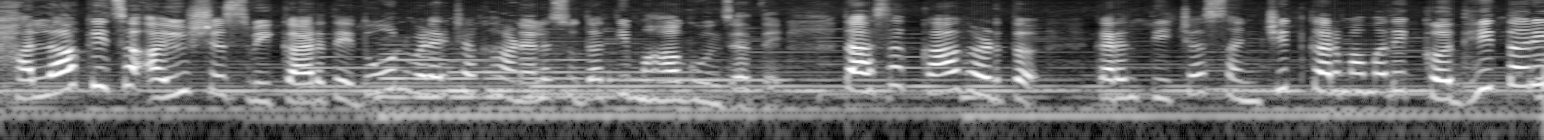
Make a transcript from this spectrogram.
हलाकीचं हलाखीचं आयुष्य स्वीकारते. दोन वेळेच्या खाण्याला सुद्धा ती महाग होऊन जाते. तर असं का घडतं? कारण तिच्या संचित कर्मामध्ये कधीतरी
